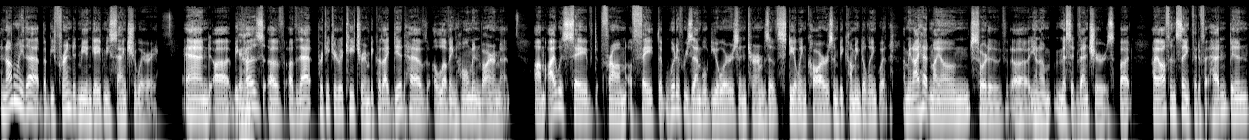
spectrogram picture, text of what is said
and not only that, but befriended me and gave me sanctuary. And uh, because of of that particular teacher, and because I did have a loving home environment, um, I was saved from a fate that would have resembled yours in terms of stealing cars and becoming delinquent. I mean, I had my own sort of, uh, you know, misadventures, but I often think that if it hadn't been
